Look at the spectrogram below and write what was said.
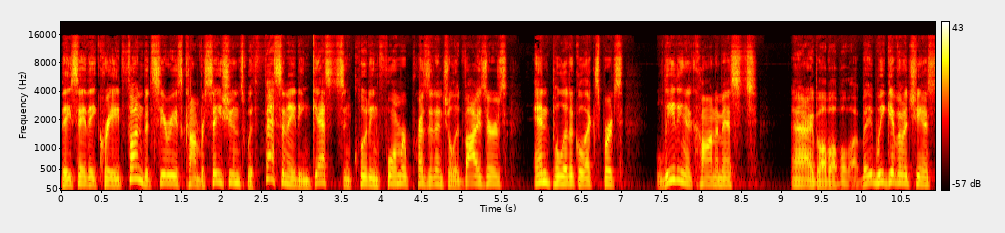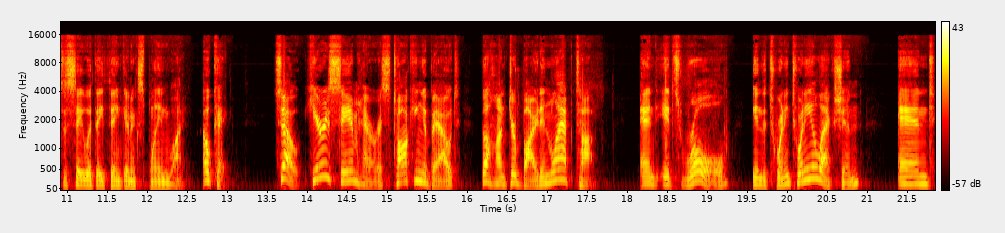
They say they create fun but serious conversations with fascinating guests, including former presidential advisors and political experts, leading economists. All right, blah, blah, blah, blah. But we give them a chance to say what they think and explain why. Okay, so here is Sam Harris talking about the Hunter Biden laptop and its role in the 2020 election and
